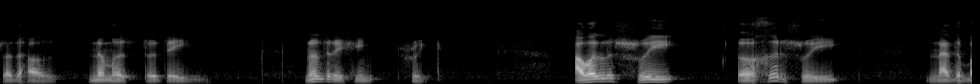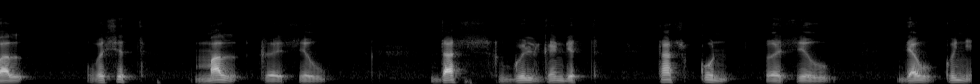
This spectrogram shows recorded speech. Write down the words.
سدا نمست نندرشن شُرۍ اول سُے ٲخٕر سُے ندٕ بل ؤسِتھ مل کٲسِو دس گُلۍ گٔنٛڈِتھ تس کُن ٲسِو دٮ۪و کُنہِ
